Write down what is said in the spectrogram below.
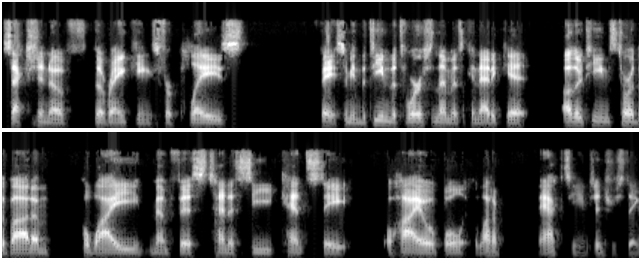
section of the rankings for plays face. I mean, the team that's worse than them is Connecticut. Other teams toward the bottom: Hawaii, Memphis, Tennessee, Kent State, Ohio. Bowl- a lot of MAC teams. Interesting.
